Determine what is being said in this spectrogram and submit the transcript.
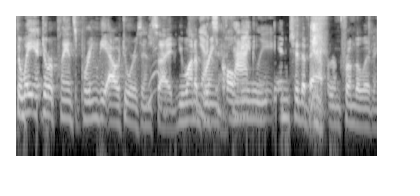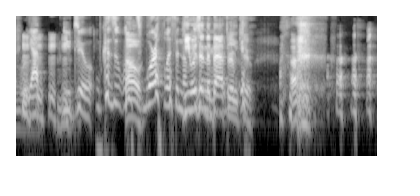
the way indoor plants bring the outdoors inside. You want to Yeah, bring Colm Meaney exactly. into the bathroom from the living room. Yep, you do because it's Oh, worthless in the. he was in the room. Bathroom too. Uh,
